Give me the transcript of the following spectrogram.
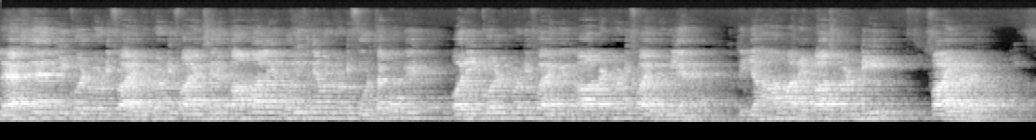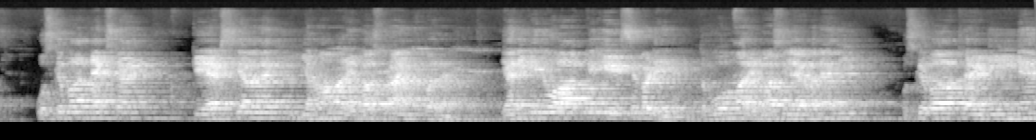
less than equal twenty five twenty five से कम वाले हैं, वो लिखने में ट्वेंटी फोर तक होंगे, और इक्वल ट्वेंटी फाइव आपने ट्वेंटी फाइव को लेना है। तो यहाँ हमारे पास ट्वेंटी फाइव आएगा उसके बाद नेक्स्ट है कि एक्स क्या है कि यहाँ हमारे पास प्राइम नंबर है। यानी कि जो आपके एट से बड़े हैं तो वो हमारे पास इलेवन है जी। उसके बाद थर्टीन है,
